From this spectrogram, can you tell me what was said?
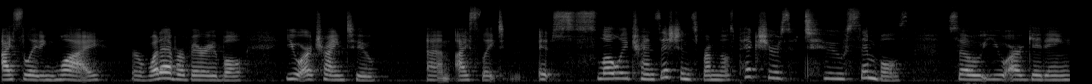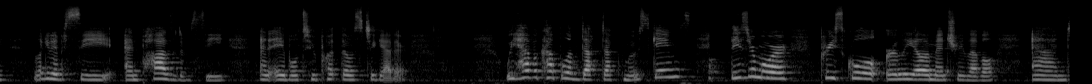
isolating y, or whatever variable you are trying to um, isolate. It slowly transitions from those pictures to symbols. So you are getting negative C and positive C and able to put those together. We have a couple of Duck Duck Moose games. These are more preschool, early elementary level, and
